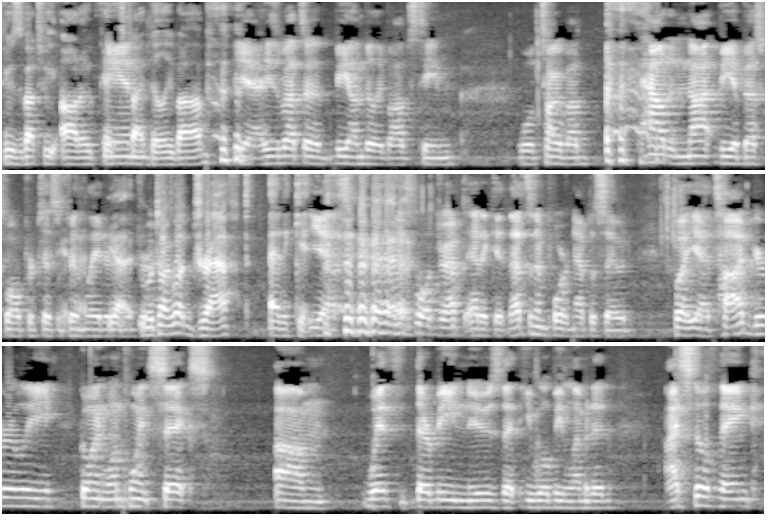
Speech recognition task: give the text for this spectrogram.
He was about to be auto picked by Billy Bob. Yeah, he's about to be on Billy Bob's team. We'll talk about how to not be a best ball participant later. yeah, we'll talk about draft etiquette. Yes, best ball draft etiquette. That's an important episode. But yeah, Todd Gurley going 1.6, um, with there being news that he will be limited. I still think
